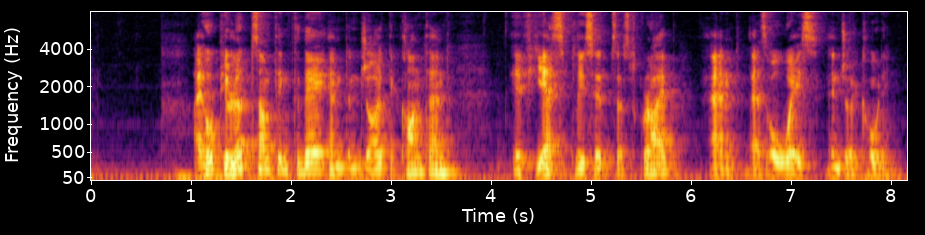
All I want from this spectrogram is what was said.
I hope you learned something today and enjoyed the content. If yes, please hit subscribe and as always, enjoy coding.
